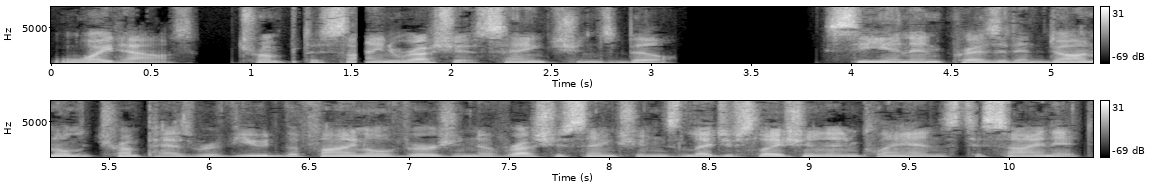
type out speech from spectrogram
White House, Trump to sign Russia sanctions bill. CNN President Donald Trump has reviewed the final version of Russia sanctions legislation and plans to sign it,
